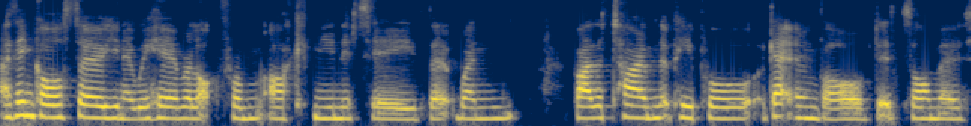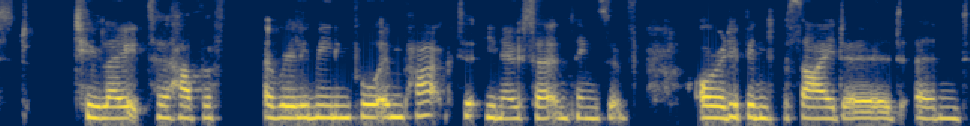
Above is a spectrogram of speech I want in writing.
I think also, you know, we hear a lot from our community that when by the time that people get involved, it's almost too late to have a, a really meaningful impact. You know, certain things have already been decided, and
